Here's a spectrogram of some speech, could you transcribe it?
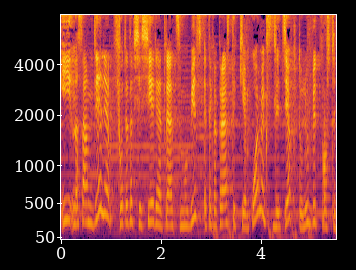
И на самом деле вот эта вся серия «Отряд самоубийц» это как раз-таки комикс для тех, кто любит просто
